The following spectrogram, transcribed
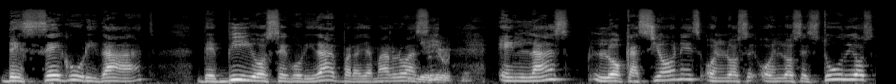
de seguridad, de bioseguridad, para llamarlo así, en las locaciones o en los, o en los estudios,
